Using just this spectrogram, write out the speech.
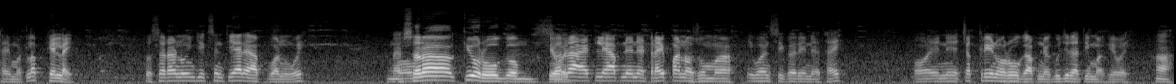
થાય મતલબ ફેલાય. તો સરાનું ઇન્જેક્શન ત્યારે આપવાનું હોય. ને સરા કયો રોગ સરા એટલે આપણે એને ટ્રાઇપાનોઝોમા ઇવન્સી કરીને થાય. એને ચક્રીનો રોગ આપણે ગુજરાતીમાં કહેવાય. હા.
